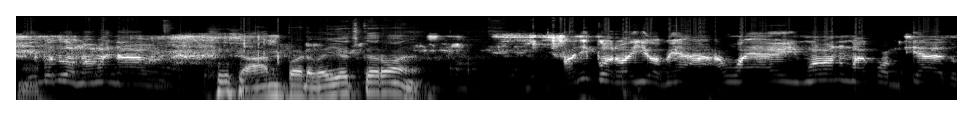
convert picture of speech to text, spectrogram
શાન પડ બધું અમામાં ના આવે. શાન પડવાયો જ કરો ને આની પરવાઈયો બે આ વાય મોવાનું માં કોમ થયા તો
